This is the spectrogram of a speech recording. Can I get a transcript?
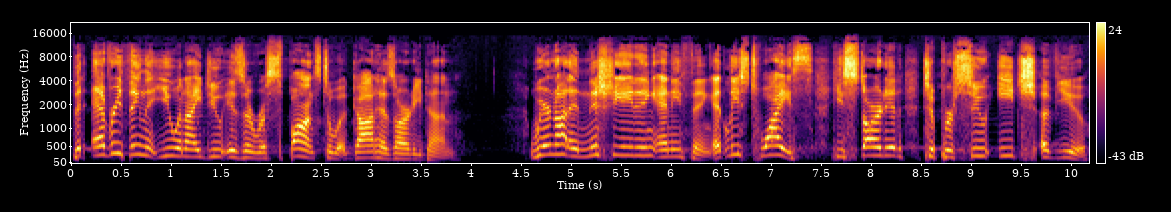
that everything that you and I do is a response to what God has already done. We're not initiating anything. At least twice, He started to pursue each of you.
